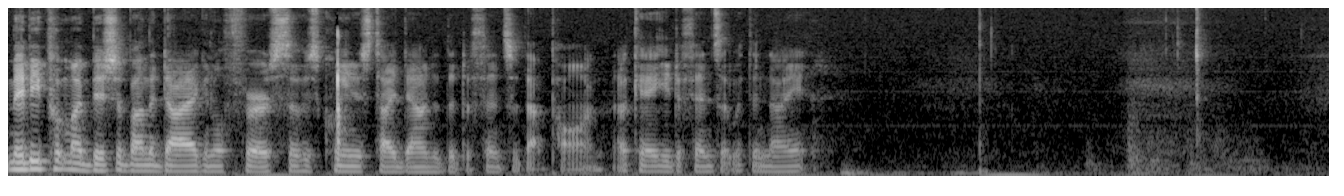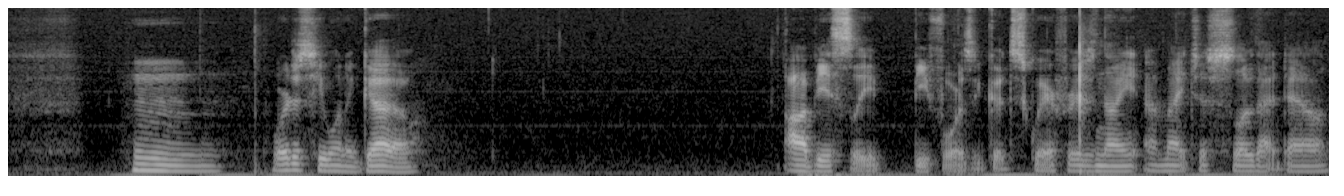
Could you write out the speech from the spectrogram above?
Maybe put my bishop on the diagonal first so his queen is tied down to the defense of that pawn. Okay, he defends it with the knight. Hmm, where does he want to go? Obviously, b4 is a good square for his knight. I might just slow that down.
